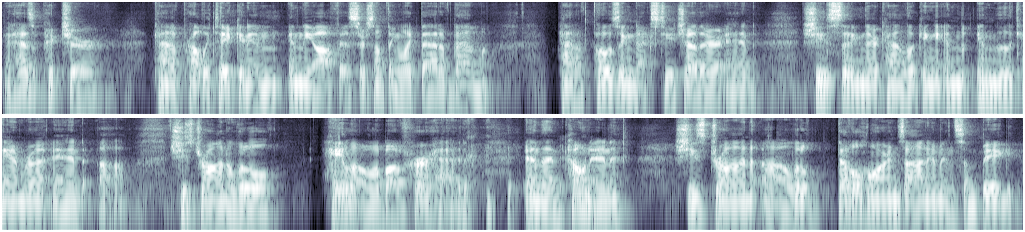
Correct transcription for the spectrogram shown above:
It has a picture, kind of probably taken in in the office or something like that, of them kind of posing next to each other and she's sitting there kind of looking in the, into the camera and uh, she's drawn a little halo above her head and then conan she's drawn uh, little devil horns on him and some big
